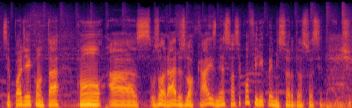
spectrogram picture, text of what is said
Você pode aí contar com as, os horários locais, né? Só você conferir com a emissora da sua cidade.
